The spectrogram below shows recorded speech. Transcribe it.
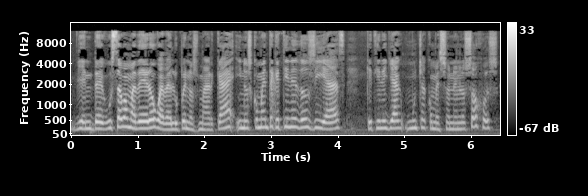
Bien, de Gustavo Madero, Guadalupe nos marca y nos comenta que tiene dos días, que tiene ya mucha comezón en los ojos.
